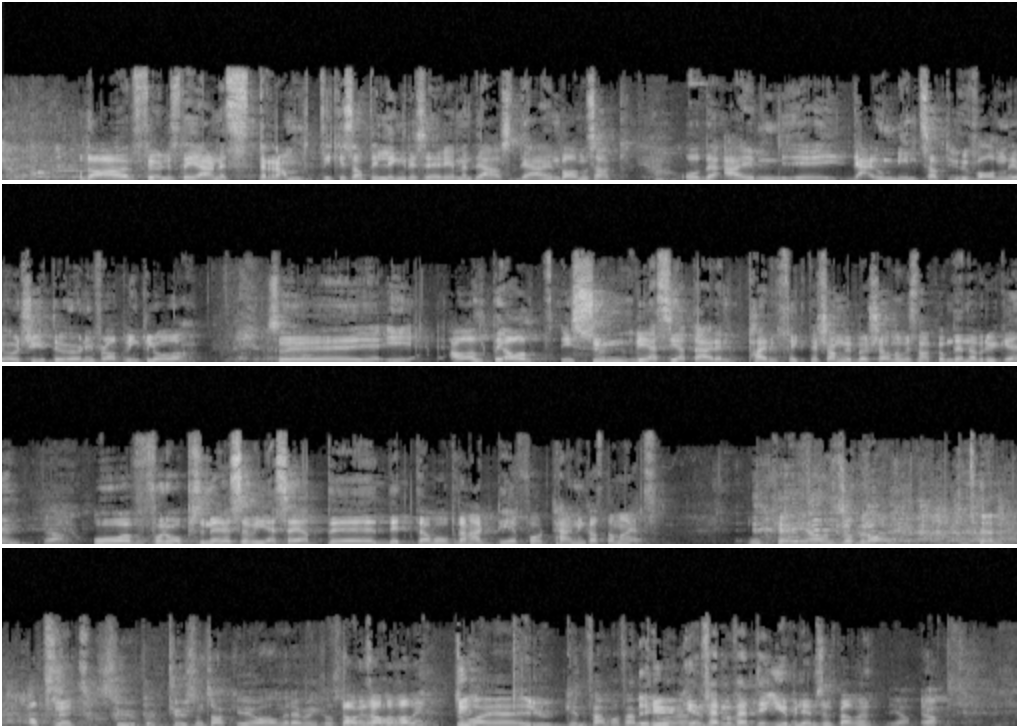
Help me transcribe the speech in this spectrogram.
Og da føles det gjerne stramt ikke sant, i lengre serie, men det er, det er en vanesak. Og det er, det er jo mildt sagt uvanlig å skyte ørn i flat vinkel òg, da. Så eh, i, alt i alt, i sum, vil jeg si at det er den perfekte sjangerbørsa når vi snakker om denne bruken. Ja. Og for å oppsummere så vil jeg si at uh, dette våpenet her, det får terningkast av meg. altså. Ok, ja, så bra. Absolutt. Supert. Tusen takk, Johan Remington. Dagens Det anbefaling. Det Du- var eh, Ruggen 55. var? Ruggen 55, jubileumsutgaven. Ja. Ja.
